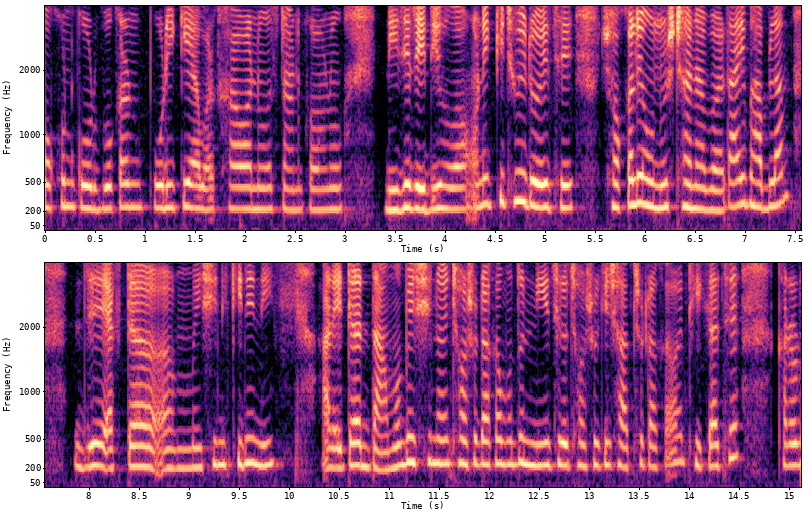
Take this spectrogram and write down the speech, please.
কখন করব? কারণ পরীকে আবার খাওয়ানো, স্নান করানো, নিজে রেডি হওয়া অনেক কিছুই রয়েছে, সকালে অনুষ্ঠান আবার। তাই ভাবলাম যে একটা মেশিন কিনে নিই, আর এটার দামও বেশি নয়, ছশো টাকা মতো নিয়েছিল, ছশো কি সাতশো টাকা? ঠিক আছে, কারণ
